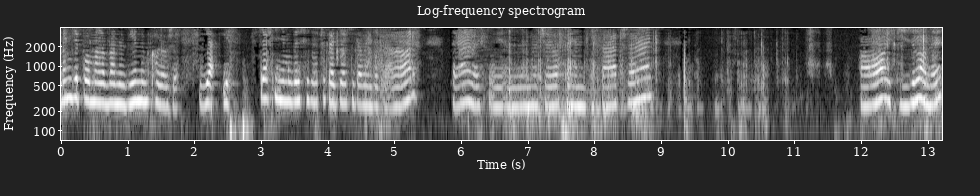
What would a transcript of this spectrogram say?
będzie pomalowane w jednym kolorze. Ja jest, strasznie nie mogę się doczekać, jaki to będzie kolor. Dobra, rysujemy, znaczy rysujemy pisaczek. O, jakiś zielony.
